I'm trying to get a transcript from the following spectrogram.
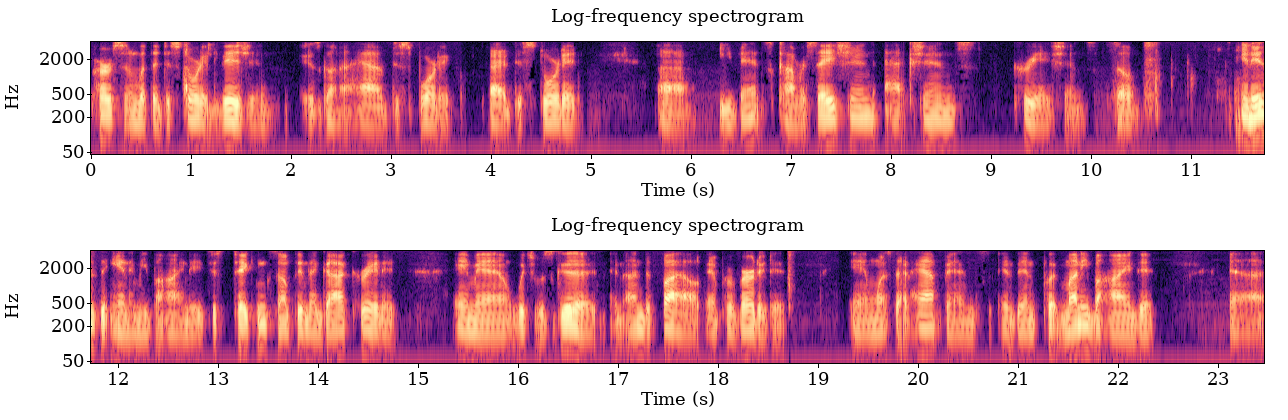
person with a distorted vision is going to have distorted, uh, distorted uh, events, conversation, actions, creations. So it is the enemy behind it. Just taking something that God created, amen, which was good and undefiled, and perverted it. And once that happens, and then put money behind it, uh,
